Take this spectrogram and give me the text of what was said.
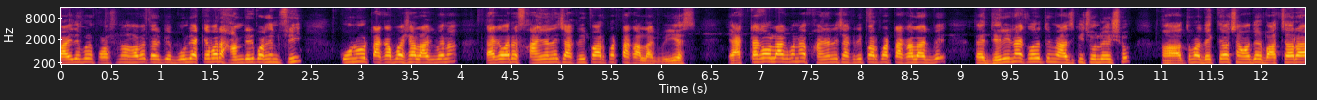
বাড়িতে পরে পড়াশোনা হবে, তাদেরকে বলে একেবারে হান্ড্রেড পার্সেন্ট ফ্রি কোনো টাকা পয়সা লাগবে না। একেবারে ফাইনালে চাকরি পাওয়ার পর টাকা লাগবে ইয়েস এক টাকাও লাগবে না ফাইনালে চাকরি পাওয়ার পর টাকা লাগবে। তাই দেরি না করে তুমি আজকে চলে এসো। তোমরা দেখতে পাচ্ছ আমাদের বাচ্চারা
